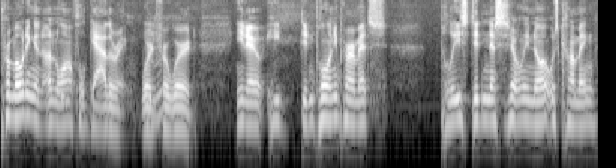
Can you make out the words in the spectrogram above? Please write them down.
Promoting an unlawful gathering, word for word. You know, he didn't pull any permits. Police didn't necessarily know it was coming.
